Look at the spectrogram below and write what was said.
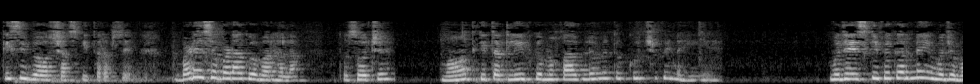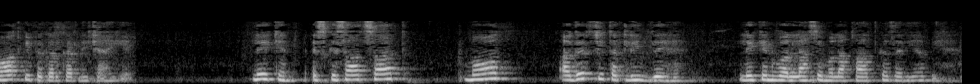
کسی بھی اور شخص کی طرف سے۔ بڑے سے بڑا کوئی مرحلہ۔ تو سوچے، موت کی تکلیف کے مقابلے میں تو کچھ بھی نہیں ہے۔ مجھے اس کی فکر نہیں، مجھے موت کی فکر کرنی چاہیے۔ لیکن اس کے ساتھ ساتھ موت اگرچہ تکلیف دہ ہے، لیکن وہ اللہ سے ملاقات کا ذریعہ بھی ہے۔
